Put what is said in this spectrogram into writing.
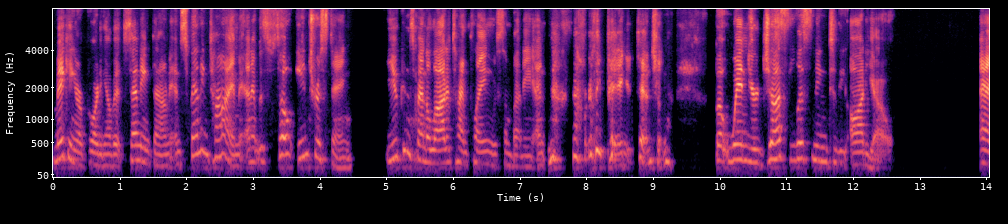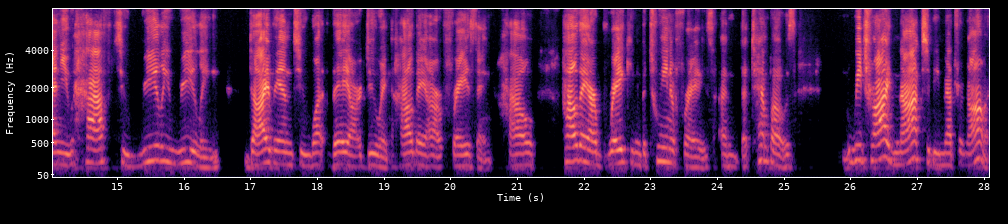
making a recording of it, sending it down, and spending time. And it was so interesting. You can spend a lot of time playing with somebody and not really paying attention. But when you're just listening to the audio and you have to really, really dive into what they are doing, how they are phrasing, how how they are breaking between a phrase and the tempos. We tried not to be metronomic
